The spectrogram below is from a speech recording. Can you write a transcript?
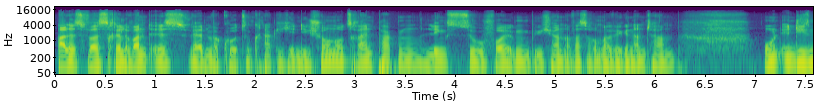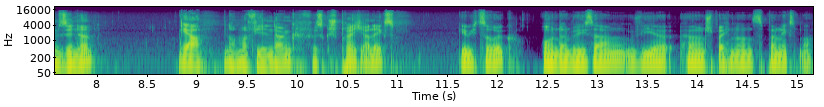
alles, was relevant ist, werden wir kurz und knackig in die Shownotes reinpacken. Links zu Folgen, Büchern, was auch immer wir genannt haben. Und in diesem Sinne, ja, nochmal vielen Dank fürs Gespräch, Alex. Gebe ich zurück. Und dann würde ich sagen, wir hören und sprechen uns beim nächsten Mal.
